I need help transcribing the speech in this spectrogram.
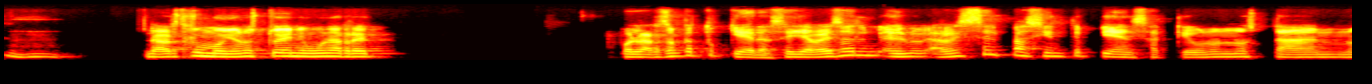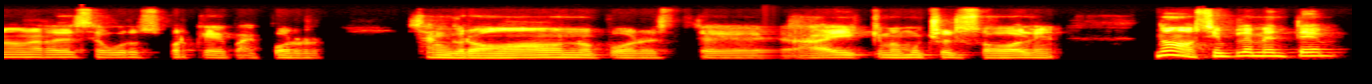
la verdad es que como yo no estoy en ninguna red, por la razón que tú quieras, y a veces el, a veces el paciente piensa que uno no está en una red de seguros porque por sangrón o por este, ay, quema mucho el sol. No, simplemente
